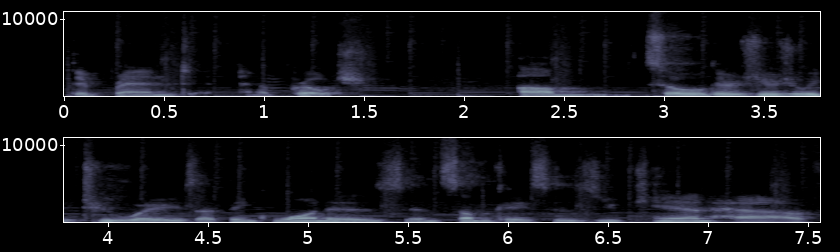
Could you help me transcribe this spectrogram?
their brand and approach. Um, so there's usually two ways. I think one is in some cases you can have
